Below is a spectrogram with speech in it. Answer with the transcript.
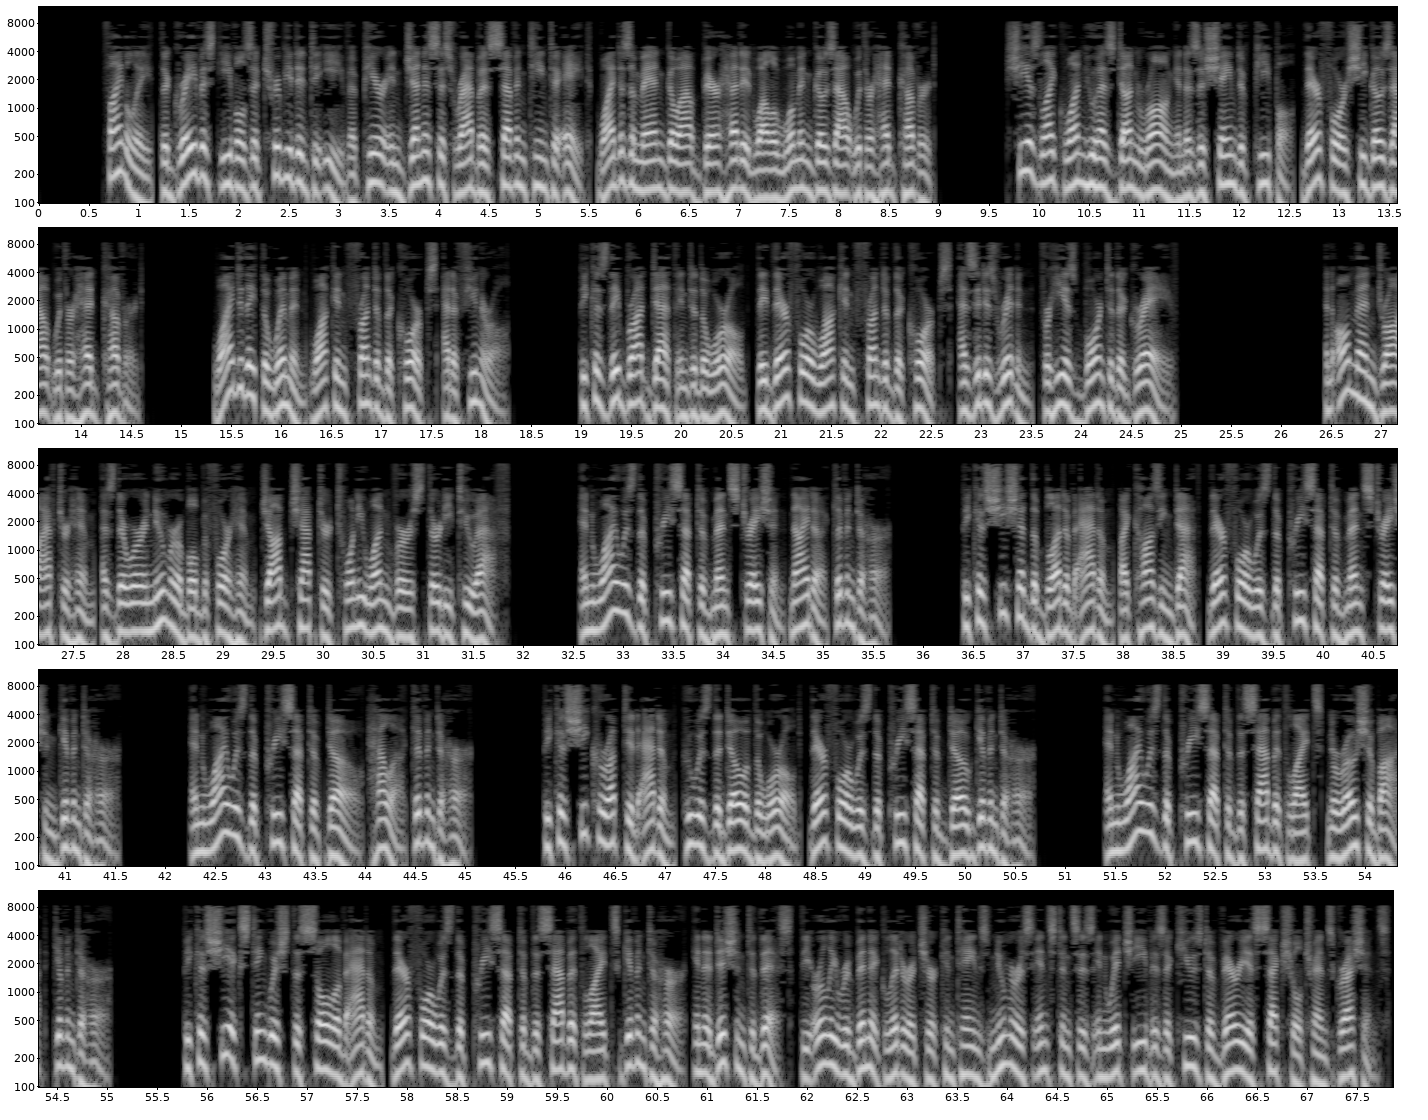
Finally, the gravest evils attributed to Eve appear in Genesis Rabbah 17-8, Why does a man go out bareheaded while a woman goes out with her head covered? She is like one who has done wrong and is ashamed of people, therefore she goes out with her head covered. Why do they the women walk in front of the corpse at a funeral? Because they brought death into the world, they therefore walk in front of the corpse, as it is written, for he is born to the grave, and all men draw after him, as there were innumerable before him Job chapter 21 verse 32f. And why was the precept of menstruation nida, given to her? Because she shed the blood of Adam by causing death, therefore was the precept of menstruation given to her. And why was the precept of dough given to her? Because she corrupted Adam, who was the dough of the world, therefore was the precept of dough given to her. And why was the precept of the Sabbath lights given to her? Because she extinguished the soul of Adam, therefore was the precept of the Sabbath lights given to her. In addition to this, the early rabbinic literature contains numerous instances in which Eve is accused of various sexual transgressions.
